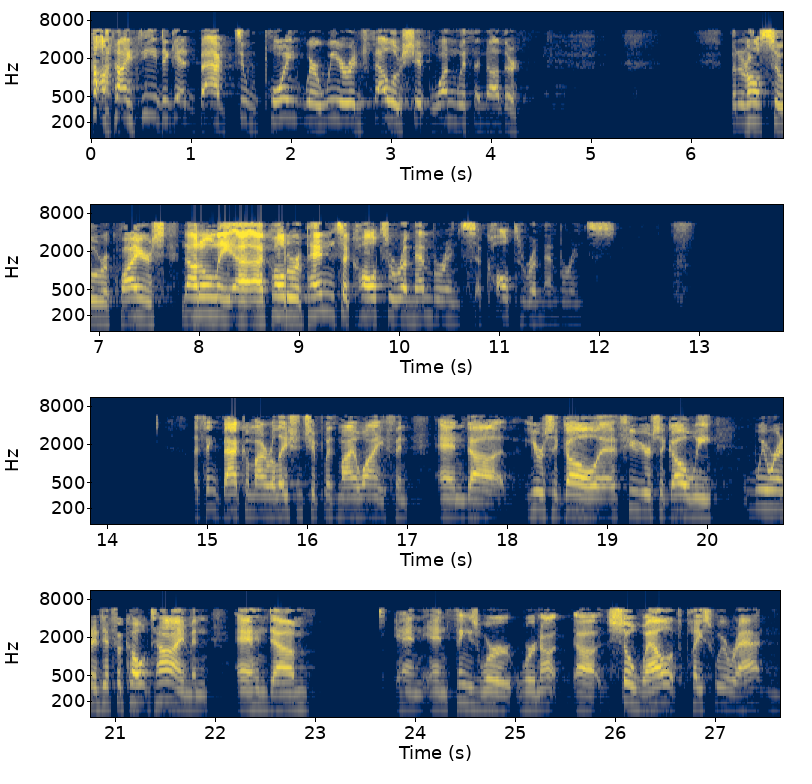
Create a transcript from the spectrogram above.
God, I need to get back to a point where we are in fellowship one with another. But it also requires not only a call to repentance, a call to remembrance, a call to remembrance. I think back on my relationship with my wife, and and uh, years ago, a few years ago, we we were in a difficult time, and and um, and and things were were not uh, so well at the place we were at. And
